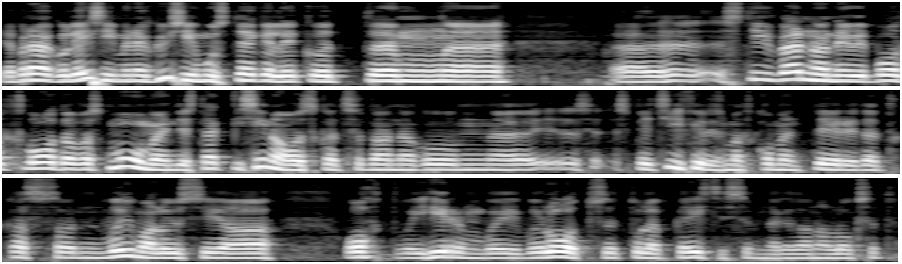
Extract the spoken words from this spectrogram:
ja praegu oli esimene küsimus tegelikult ähm, äh, Steve Bannoni poolt loodavast Movementist, äkki sina oskad seda nagu äh, spetsiifilisemalt kommenteerida, et kas on võimalus ja oht või hirm või, või lootus, et tuleb ka Eestisse midagi analoogset?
